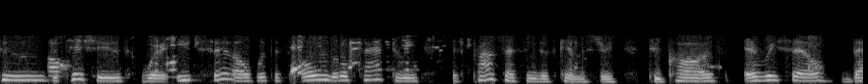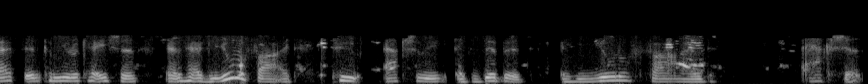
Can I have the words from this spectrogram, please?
to the tissues where each cell with its own little factory is processing this chemistry to cause every cell that's in communication and has unified to actually exhibit a unified action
